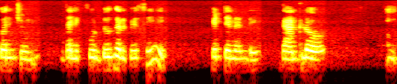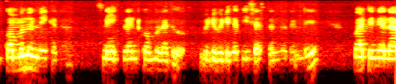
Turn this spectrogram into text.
కొంచెం దానికి ఫుడ్ కలిపేసి పెట్టానండి. దాంట్లో కొమ్మలు ఉన్నాయి కదా. స్నేక్ ప్లాంట్ కొమ్మలు అది విడివిడిగా తీసేస్తాం కదండి. వాటిని ఇలా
